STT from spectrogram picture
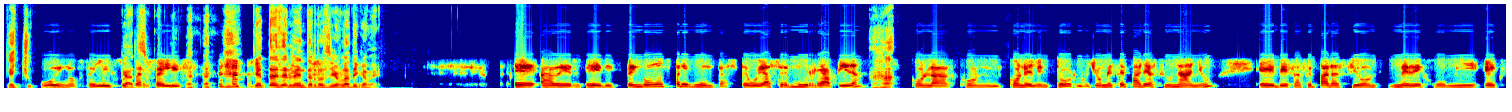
Ketchup. Uy, no, feliz, súper feliz. ¿Qué tal en mente, Rocío? Platícame. Eh, a ver, Eric, tengo dos preguntas. Te voy a hacer muy rápida con, la, con, con el entorno. Yo me separé hace un año. Eh, de esa separación me dejó mi ex,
